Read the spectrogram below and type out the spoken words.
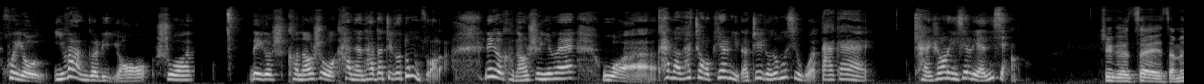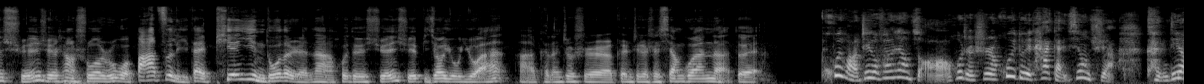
会有一万个理由说，那个是可能是我看见他的这个动作了，那个可能是因为我看到他照片里的这个东西，我大概产生了一些联想。这个在咱们玄学上说，如果八字里带偏印多的人呢，会对玄学比较有缘啊，可能就是跟这个是相关的。对，会往这个方向走，或者是会对他感兴趣，肯定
